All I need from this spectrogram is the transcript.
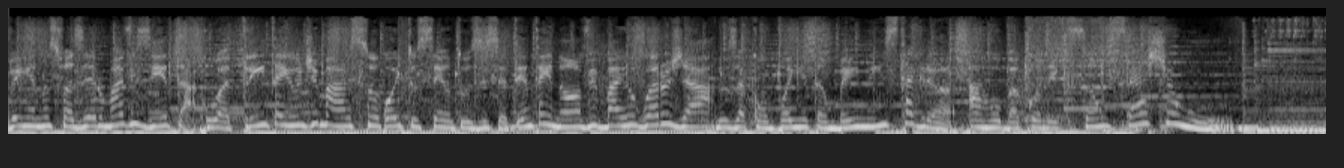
Venha nos fazer uma visita. Rua 31 de março, 879, bairro Guarujá. Nos acompanhe também no Instagram, arroba Conexão Fashion 1.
